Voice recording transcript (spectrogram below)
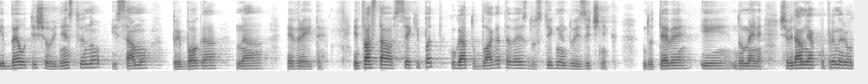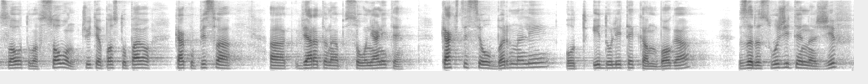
и бе отишъл единствено и само при Бога на евреите. И това става всеки път, когато благата вест достигне до езичник, до тебе и до мене. Ще ви дам няколко примери от Словото. В Солон, чуйте апостол Павел как описва а, вярата на солоняните. Как сте се обърнали от идолите към Бога, за да служите на жив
